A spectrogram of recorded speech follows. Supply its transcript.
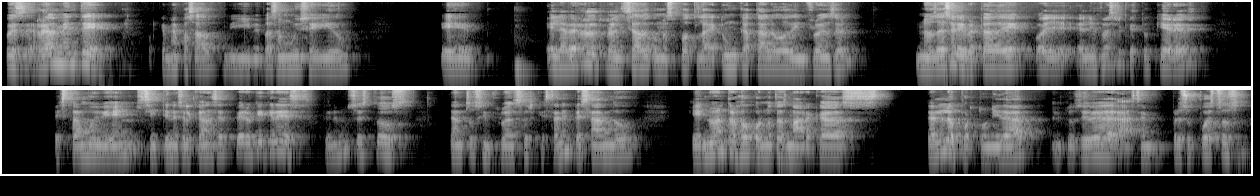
Pues realmente, porque me ha pasado y me pasa muy seguido, eh, el haber realizado como Spotlight un catálogo de influencer nos da esa libertad de, oye, el influencer que tú quieres está muy bien, si tienes el cáncer, pero ¿qué crees? Tenemos estos tantos influencers que están empezando, que no han trabajado con otras marcas, darle la oportunidad, inclusive hasta en presupuestos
